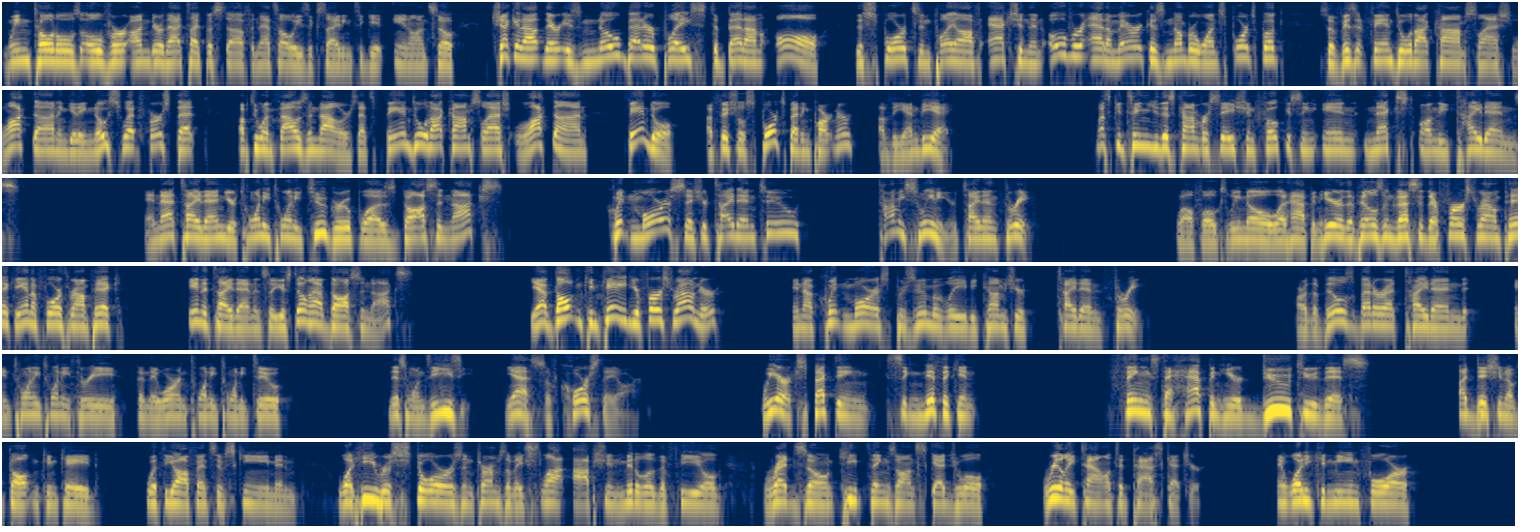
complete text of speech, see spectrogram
win totals over, under, that type of stuff. And that's always exciting to get in on. So check it out. There is no better place to bet on all the sports and playoff action than over at America's number one sports book. So visit fanduel.com slash locked on and get a no sweat first bet up to $1,000. That's fanduel.com slash locked on. Fanduel, official sports betting partner of the NBA. Let's continue this conversation, focusing in next on the tight ends. And that tight end, your 2022 group was Dawson Knox, Quintin Morris as your tight end two, Tommy Sweeney, your tight end three. Well, folks, we know what happened here. The Bills invested their first round pick and a fourth round pick in a tight end. And so you still have Dawson Knox. You have Dalton Kincaid, your first rounder. And now Quintin Morris presumably becomes your tight end three. Are the Bills better at tight end in 2023 than they were in 2022? this one's easy. Yes, of course they are. We are expecting significant things to happen here due to this addition of Dalton Kincaid with the offensive scheme and what he restores in terms of a slot option, middle of the field, red zone, keep things on schedule, really talented pass catcher, and what he can mean for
